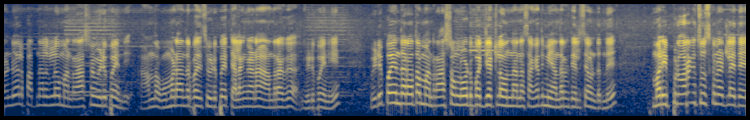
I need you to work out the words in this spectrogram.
రెండు వేల పద్నాలుగులో మన రాష్ట్రం విడిపోయింది. ఆంధ్ర ఉమ్మడి ఆంధ్రప్రదేశ్ విడిపోయి తెలంగాణ ఆంధ్ర విడిపోయినాయి. విడిపోయిన తర్వాత మన రాష్ట్రం లోటు బడ్జెట్లో ఉందన్న సంగతి మీ అందరికీ తెలిసే ఉంటుంది. మరి ఇప్పటి వరకు చూసుకున్నట్లయితే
